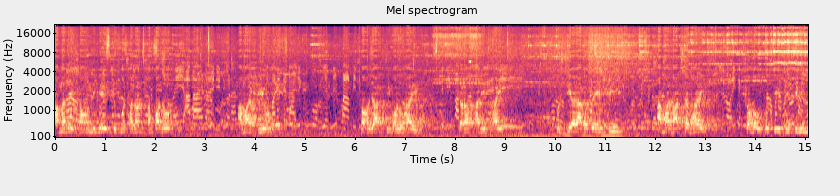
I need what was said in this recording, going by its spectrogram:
বাংলাদেশ আওয়ামী লীগের যুগ্ম সাধারণ সম্পাদক, আমার প্রিয় সহযাত্রী বড় ভাই, জনাব হানিফ ভাই, কুষ্টিয়ার আগত এমপি, আমার বাদশা ভাই সহ উপস্থিত নেতৃবৃন্দ,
